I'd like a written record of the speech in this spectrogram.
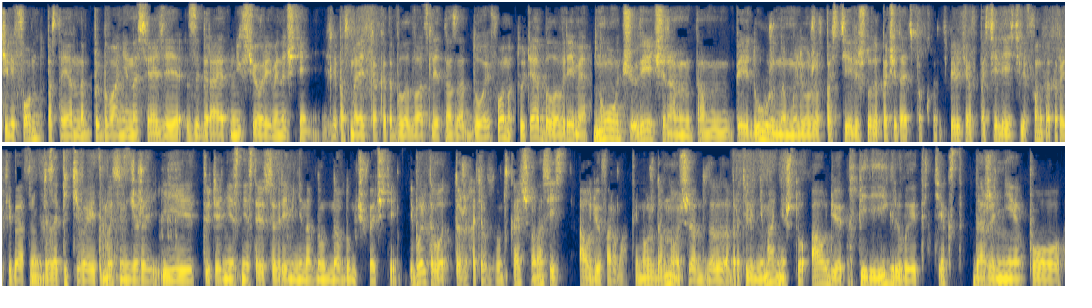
телефон, постоянное пребывание на связи забирает у них все время на чтение. Если посмотреть, как это было 20 лет назад до айфона, то у тебя было время ночью, вечером, там, перед ужином или уже в постели что-то почитать спокойно. Теперь у тебя в постели есть телефон, который тебя запикивает мессенджеры, и у тебя не, не остается времени на, вдум, на вдумчивое чтение. И более того, тоже хотел вам сказать, что у нас есть аудиоформат. И мы уже давно очень обратили внимание, что аудио переигрывает текст даже не по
